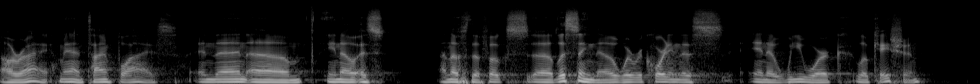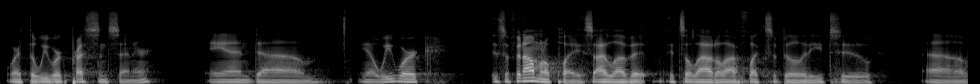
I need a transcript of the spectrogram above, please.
All right, man, time flies. And then, um, you know, as I know if the folks uh, listening know, we're recording this in a WeWork location. We're at the WeWork Preston Center, and um, you know, WeWork is a phenomenal place. I love it. It's allowed a lot of flexibility to uh,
